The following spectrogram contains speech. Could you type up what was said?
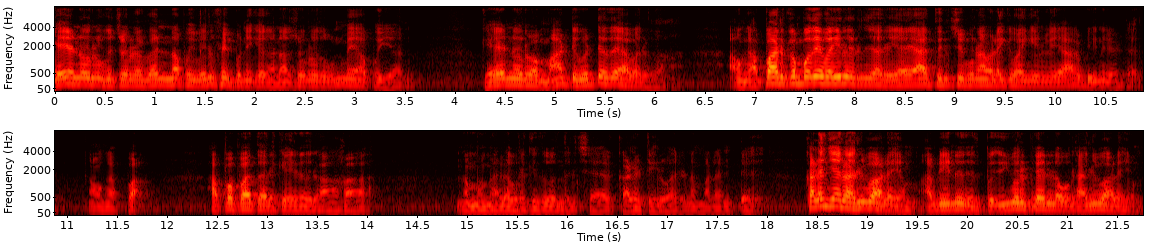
கேஎன் நேருவுக்கு சொல்ல வேணும்னா போய் வெரிஃபை பண்ணிக்கோங்க. நான் சொல்கிறது உண்மையாக பொய்யான்னு கேஎன் நிறுவை மாட்டி விட்டதே அவர் தான் அவங்க அப்பா இருக்கும்போதே வயிறு இருந்தார் ஏயா திருச்சி போனால் விலைக்கு வாங்கிடுவியா? அப்படின்னு கேட்டார். அவங்க அப்பா. அப்போ பார்த்தாரு கேஎன் நேரு ஆஹா நம்ம மேலே அவருக்கு இது வந்துருச்சே கலட்டிடுவார் நம்மளன்ட்டு கலைஞர் அறிவாலயம் அப்படின்னு இப்போ இவர் பேரில் ஒரு அறிவாலயம்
